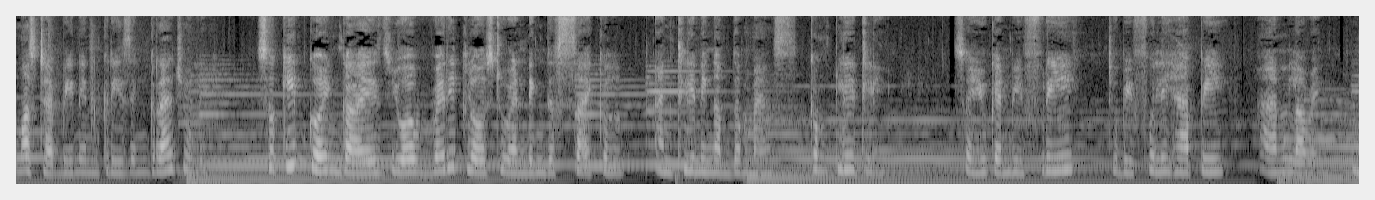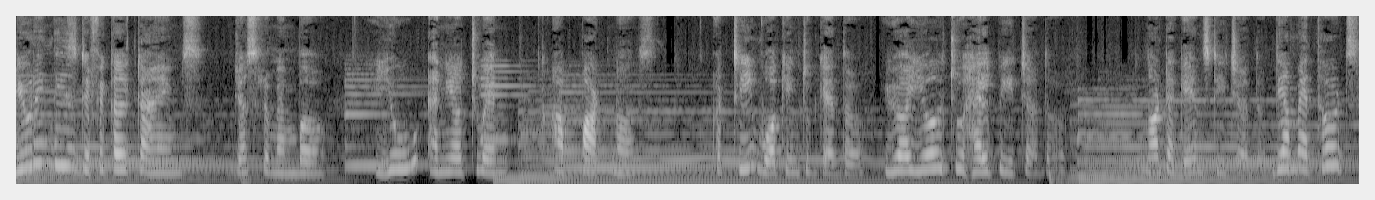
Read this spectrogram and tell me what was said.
must have been increasing gradually. So keep going, guys. You are very close to ending this cycle and cleaning up the mess completely so you can be free to be fully happy and loving. During these difficult times, just remember you and your twin are partners, a team working together. You are here to help each other, not against each other. Their methods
